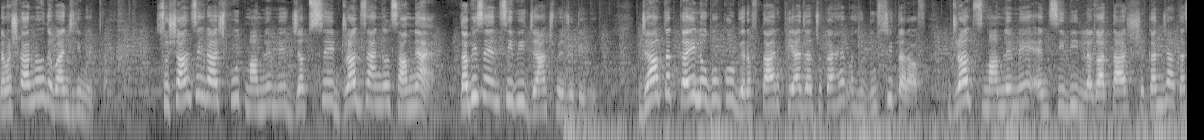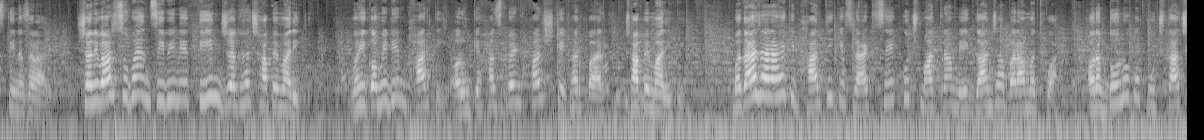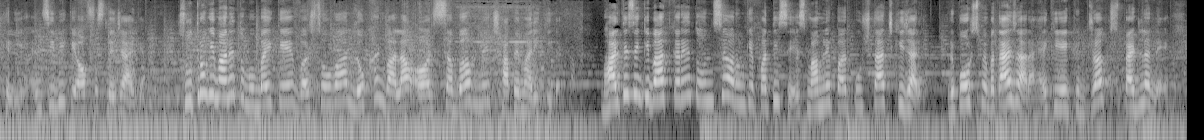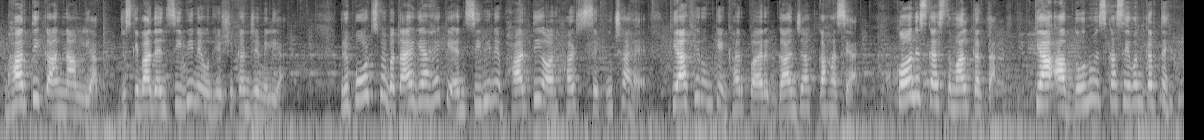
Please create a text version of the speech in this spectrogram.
नमस्कार, मैं हूँ देवांजलि मोइत्रा। सुशांत सिंह राजपूत मामले में जब से ड्रग्स एंगल सामने आया, तभी से एनसीबी जाँच में जुटी हुई। जहाँ तक कई लोगों को गिरफ़्तार किया जा चुका है, वहीं दूसरी तरफ़ ड्रग्स मामले में एनसीबी लगातार शिकंजा कसती नज़र आ रही। शनिवार सुबह एनसीबी ने तीन जगह छापेमारी की। वहीं कॉमेडियन भारती और उनके हस्बैंड हर्ष के घर पर छापेमारी हुई। बताया जा रहा है कि भारती के फ्लैट से कुछ मात्रा में गांजा बरामद हुआ है और अब दोनों को पूछताछ के लिए एनसीबी के ऑफ़िस ले जाया गया। सूत्रों की माने तो मुंबई के वर्सोवा, लोखंडवाला और सबब में छापेमारी की गई। भारती सिंह की बात करें तो उनसे और उनके पति से इस मामले पर पूछताछ की जा रही रिपोर्ट्स में बताया जा रहा है कि एक ड्रग्स पेडलर ने भारती का नाम लिया था, जिसके बाद एनसीबी ने उन्हें शिकंजे में लिया रिपोर्ट्स में बताया गया है कि एनसीबी ने भारती और हर्ष से पूछा है कि आखिर उनके घर पर गांजा कहाँ से आया? कौन इसका इस्तेमाल करता क्या आप दोनों इसका सेवन करते हैं?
